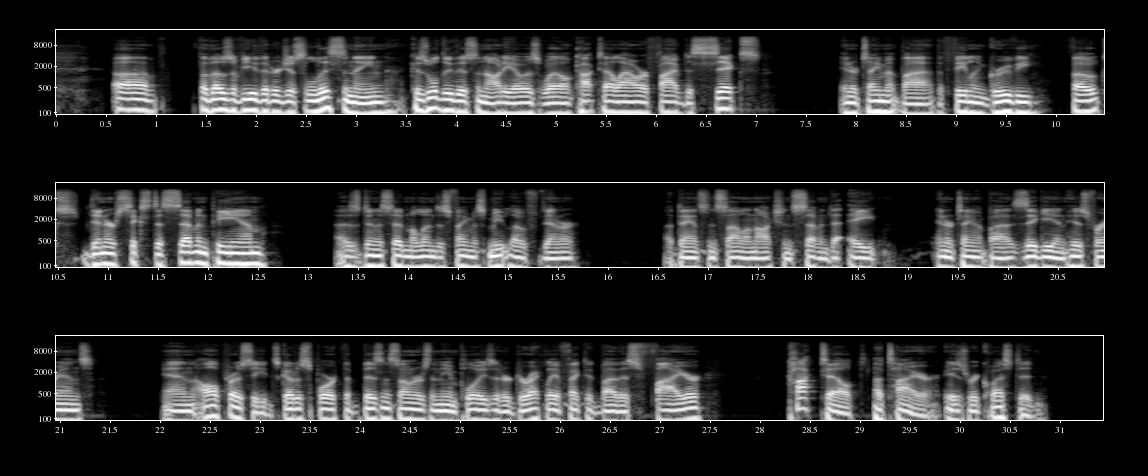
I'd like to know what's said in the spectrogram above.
Uh, for those of you that are just listening, because we'll do this in audio as well. Cocktail hour five to six, entertainment by the Feeling Groovy folks. Dinner six to seven p.m. As Dennis said, Melinda's famous meatloaf dinner. A dance and silent auction seven to eight entertainment by Ziggy and his friends. And all proceeds go to support the business owners and the employees that are directly affected by this fire. Cocktail attire is requested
